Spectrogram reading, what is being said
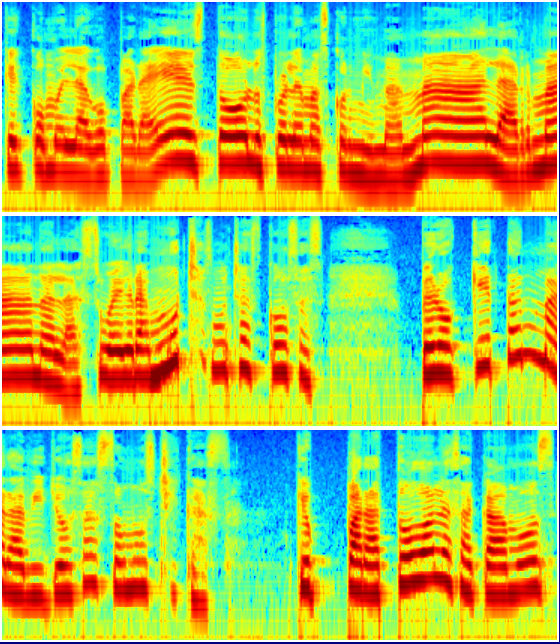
que cómo le hago para esto, los problemas con mi mamá, la hermana, la suegra, muchas, muchas cosas. Pero qué tan maravillosas somos, chicas que para todo le sacamos,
